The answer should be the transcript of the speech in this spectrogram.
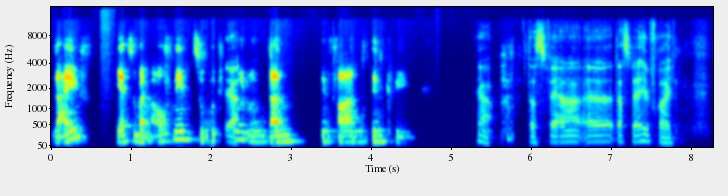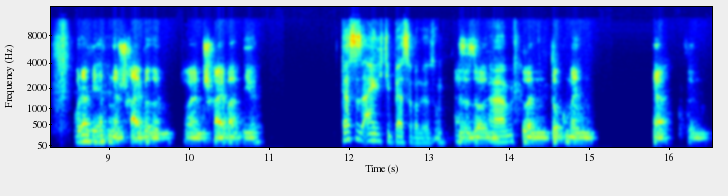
live, jetzt beim Aufnehmen zurückspulen und dann den Faden hinkriegen. Ja, das wäre äh, das wär hilfreich. Oder wir hätten eine Schreiberin oder einen Schreiber hier. Das ist eigentlich die bessere Lösung. Also so ein, Ähm. so ein Dokument. Ja, so ein,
